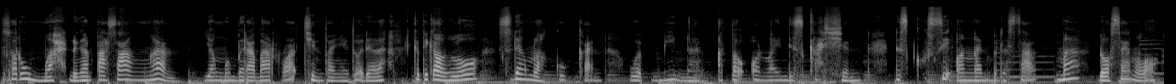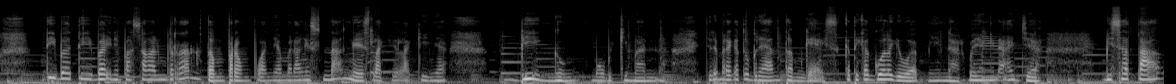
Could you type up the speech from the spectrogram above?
serumah dengan pasangan yang membara-bara cintanya itu adalah ketika lo sedang melakukan webinar atau online discussion, diskusi online bersama dosen lo. Tiba-tiba ini pasangan berantem, perempuannya menangis-nangis, laki-lakinya bingung mau bagaimana. Jadi mereka tuh berantem guys. Ketika gue lagi webinar, bayangin aja bisa tak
